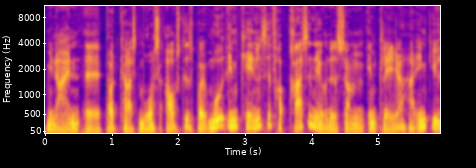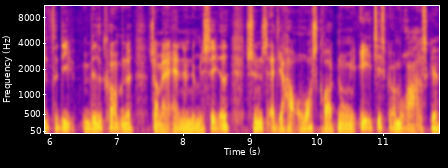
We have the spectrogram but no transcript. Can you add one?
min egen øh, podcast Mors afskedsbrev mod en kendelse fra pressenævnet, som en klager har indgivet, fordi vedkommende, som er anonymiseret, synes, at jeg har overskrådt nogle etiske og moralske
